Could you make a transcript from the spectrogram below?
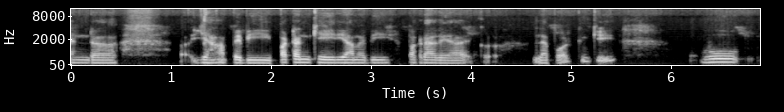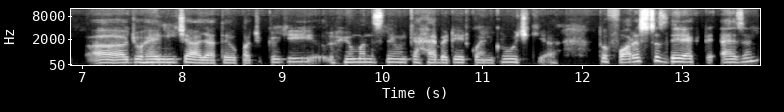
एंड यहाँ पे भी, पटन के एरिया में भी पकड़ा गया एक लेपोर्ड क्योंकि वो जो है नीचे आ जाते हैं ऊपर क्योंकि ह्यूमंस ने उनके हैबिटेट को इंक्रोच किया। तो forest they act as an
